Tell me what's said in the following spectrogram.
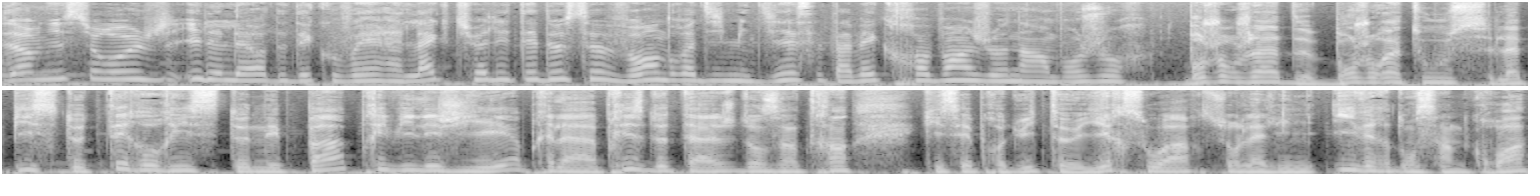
Bienvenue sur Rouge, il est l'heure de découvrir l'actualité de ce vendredi midi. C'est avec Robin Jaunin. Bonjour. Bonjour Jade, bonjour à tous. La piste terroriste n'est pas privilégiée après la prise d'otage dans un train qui s'est produite hier soir sur la ligne Yverdon-Sainte-Croix.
